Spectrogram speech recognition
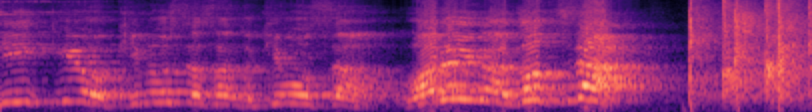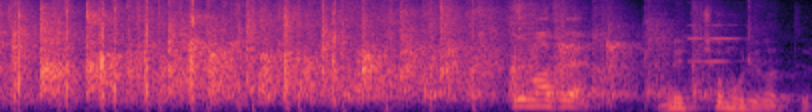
TKO 木下さんと木本さん悪いのはどっちだ？すいません。めっちゃ盛り上がってる。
